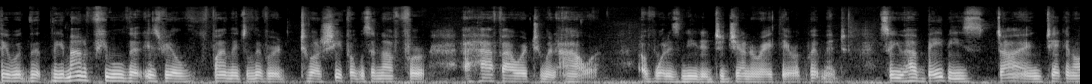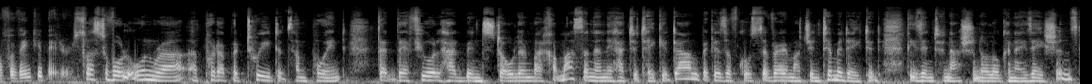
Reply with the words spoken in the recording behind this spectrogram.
were, the, the amount of fuel that Israel finally delivered to Al Shifa was enough for a half hour to an hour of what is needed to generate their equipment. So you have babies dying taken off of incubators. First of all, UNRWA uh, put up a tweet at some point that their fuel had been stolen by Hamas, and then they had to take it down because, of course, they're very much intimidated, these international organizations.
